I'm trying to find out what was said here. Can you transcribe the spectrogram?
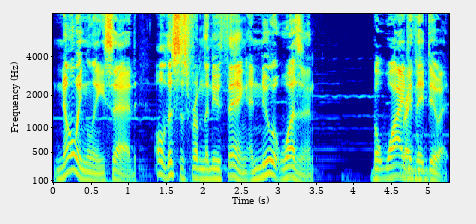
knowingly said oh this is from the new thing and knew it wasn't but why Right. did they do it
